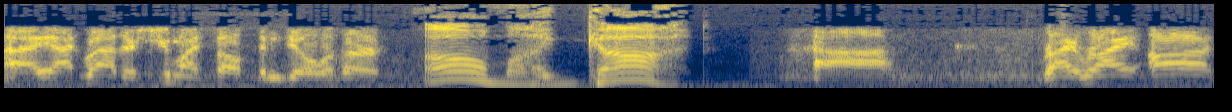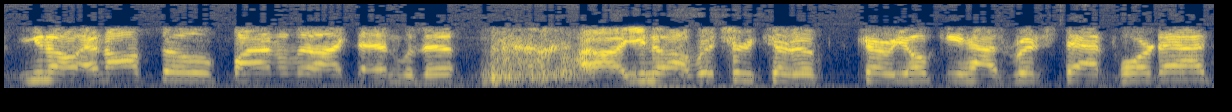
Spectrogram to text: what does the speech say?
I I'd rather shoot myself than deal with her. Oh, my God. Uh, right, right. Uh, you know, and also finally, I'd like to end with this. Uh, you know how Richard Karaoke has Rich Dad, Poor Dad?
